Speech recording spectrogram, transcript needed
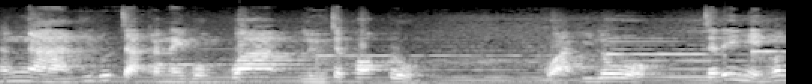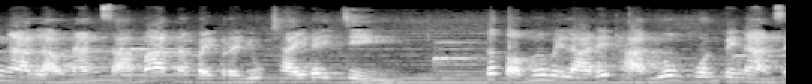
ทั้งงานที่รู้จักกันในวงกว้างหรือเฉพาะกลุ่ม กว่าที่โลก จะได้เห็นว่างานเหล่านั้นสามารถนำไปประยุกต์ใช้ได้จริง ก็ต่อเมื่อเวลาได้ผ่านล่วงพ้นไปนานแส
